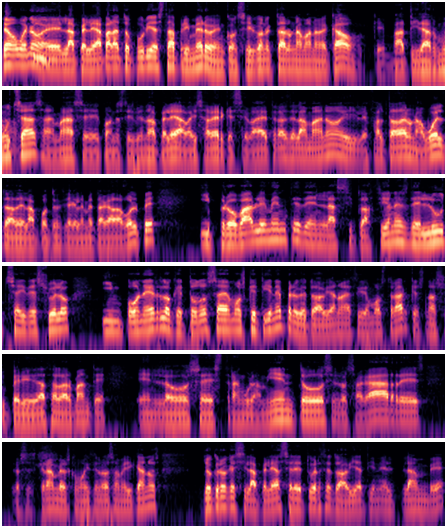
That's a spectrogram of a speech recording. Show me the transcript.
No, bueno, eh, la pelea para Topuria está primero en conseguir conectar una mano de KO, que va a tirar muchas. Además, eh, cuando estéis viendo la pelea vais a ver que se va detrás de la mano y le falta dar una vuelta de la potencia que le mete a cada golpe. Y probablemente de en las situaciones de lucha y de suelo imponer lo que todos sabemos que tiene, pero que todavía no ha decidido mostrar, que es una superioridad alarmante en los estrangulamientos, en los agarres, en los scrambles, como dicen los americanos. Yo creo que si la pelea se le tuerce, todavía tiene el plan B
